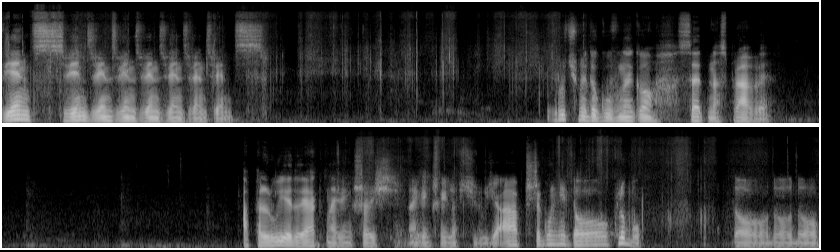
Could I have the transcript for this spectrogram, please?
więc, więc, więc, więc, więc, więc, więc, więc. Wróćmy do głównego sedna sprawy. Apeluję do jak największej, największej ilości ludzi, a szczególnie do klubu, do, do, do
